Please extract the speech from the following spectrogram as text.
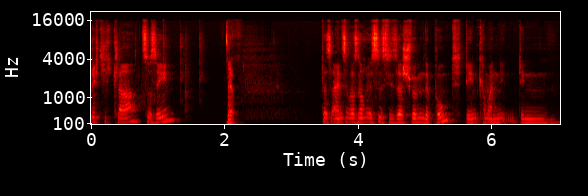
richtig klar zu sehen. Ja. Das Einzige, was noch ist, ist dieser schwimmende Punkt. Den kann man, den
